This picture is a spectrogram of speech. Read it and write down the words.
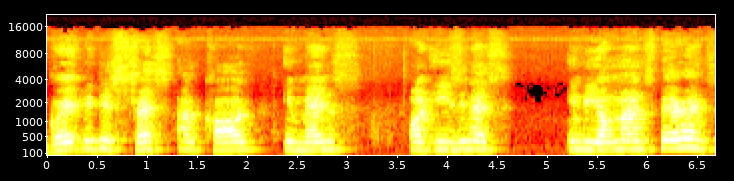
greatly distressed and caused immense uneasiness in the young man's parents.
